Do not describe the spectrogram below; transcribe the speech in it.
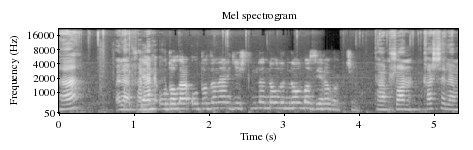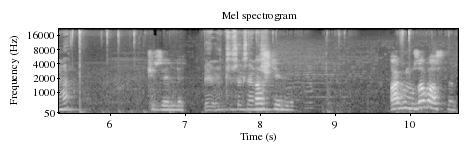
Ha? Öyle yap, şu an Yani odalar odadan her geçtiğimde ne olur ne olmaz yere bakacağım. Tamam şu an kaç TL'm var? 250. Benim 385. Rush geliyor. Abi muza bastım.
